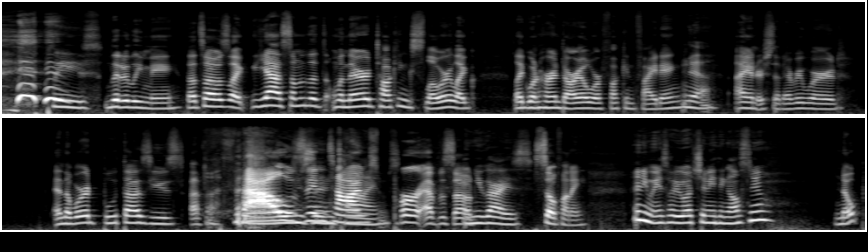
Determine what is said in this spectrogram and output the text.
Please. literally me. That's why I was like, yeah, some of the when they're talking slower like like when her and Dario were fucking fighting, Yeah. I understood every word. And the word puta is used a, thousand, thousand times, times. per episode. And you guys. so funny. Anyways, have you watched anything else new? Nope.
